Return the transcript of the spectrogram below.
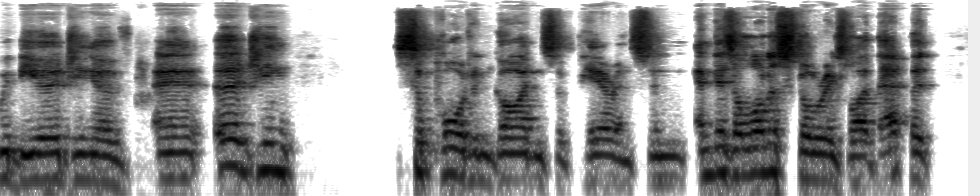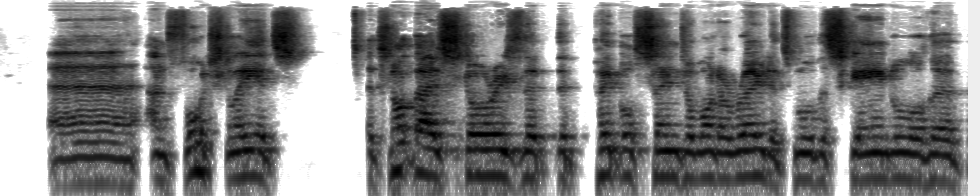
with the urging of uh, urging support and guidance of parents. And, and there's a lot of stories like that, but uh, unfortunately, it's it's not those stories that, that people seem to want to read. It's more the scandal or the,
